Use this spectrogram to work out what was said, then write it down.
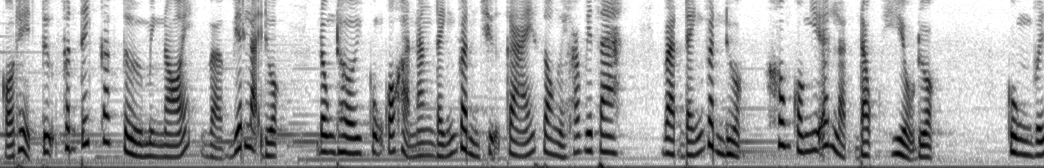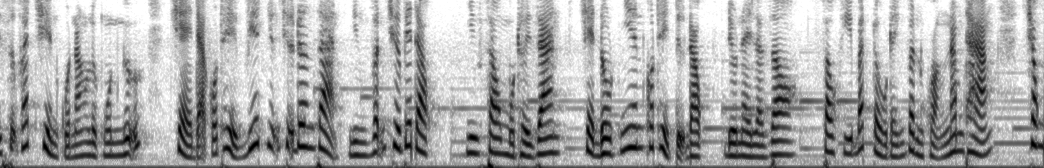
có thể tự phân tích các từ mình nói và viết lại được. Đồng thời cũng có khả năng đánh vần chữ cái do người khác viết ra. Và đánh vần được không có nghĩa là đọc hiểu được Cùng với sự phát triển của năng lực ngôn ngữ, trẻ đã có thể viết những chữ đơn giản nhưng vẫn chưa biết đọc. Nhưng sau một thời gian, trẻ đột nhiên có thể tự đọc. Điều này là do sau khi bắt đầu đánh vần khoảng 5 tháng, trong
